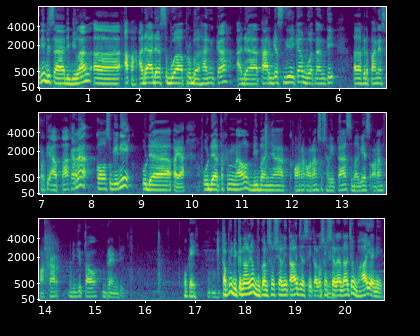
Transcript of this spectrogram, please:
Ini bisa dibilang eh, apa? Ada ada sebuah perubahan kah? Ada target sendiri kah buat nanti eh, ke depannya seperti apa? Karena Ko Sugi ini udah apa ya? Udah terkenal di banyak orang-orang sosialitas sebagai seorang pakar digital branding. Oke. Tapi dikenalnya bukan sosialita aja sih. Kalau sosialita aja bahaya nih.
